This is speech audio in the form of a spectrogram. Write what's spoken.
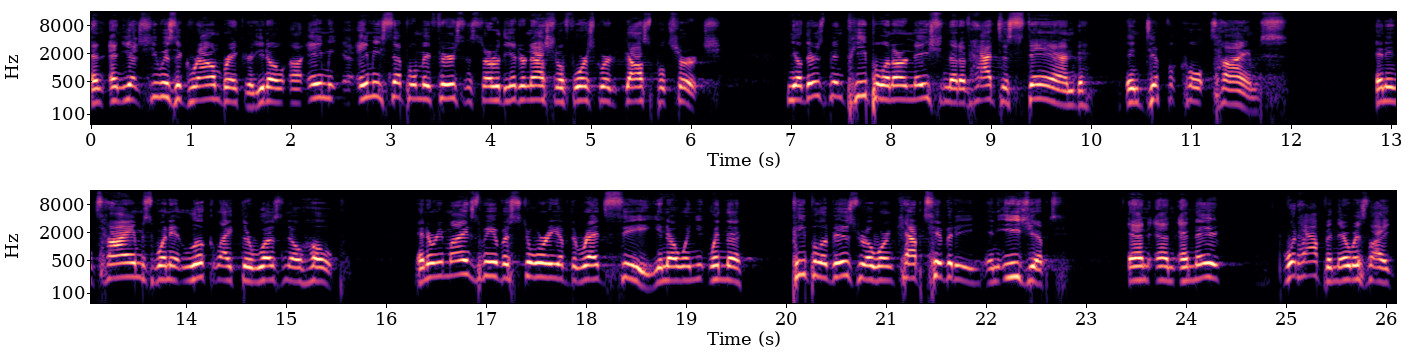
And, and yet she was a groundbreaker. You know, uh, Aimee, Aimee Semple McPherson started the International Foursquare Gospel Church. You know, there's been people in our nation that have had to stand in difficult times and in times when it looked like there was no hope. And it reminds me of a story of the Red Sea. You know, when, you, when the people of Israel were in captivity in Egypt, and, and, and they, what happened? There was like,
